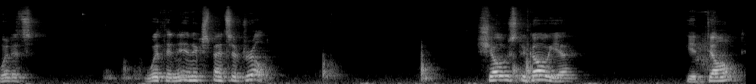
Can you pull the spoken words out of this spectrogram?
when it's with an inexpensive drill. Shows to go you. You don't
